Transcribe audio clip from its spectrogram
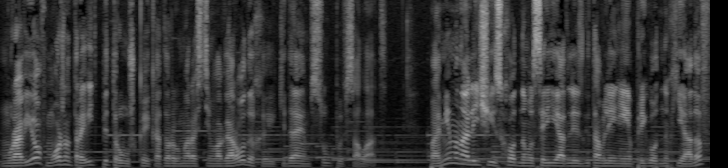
Муравьев можно травить петрушкой, которую мы растим в огородах и кидаем в суп и в салат. Помимо наличия исходного сырья для изготовления пригодных ядов,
